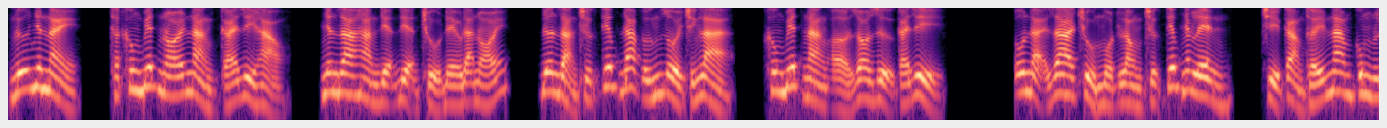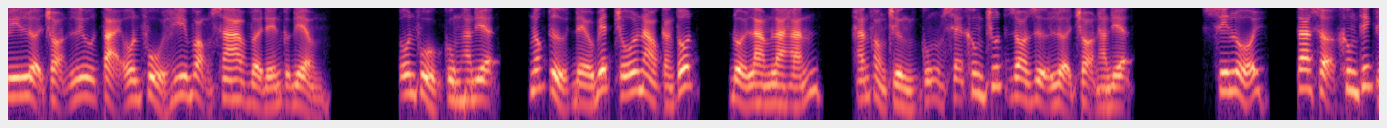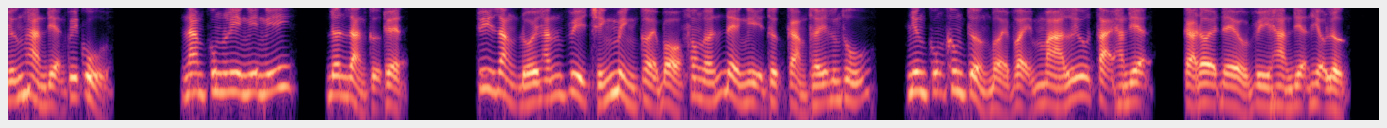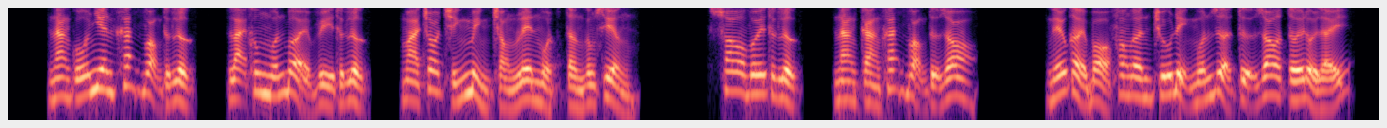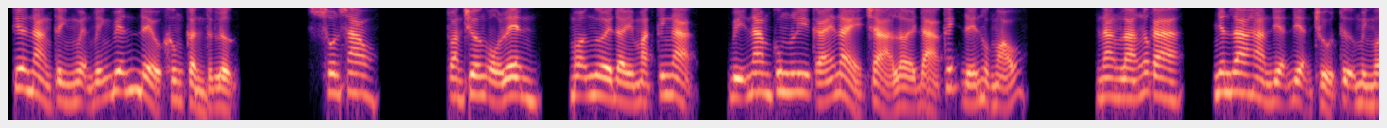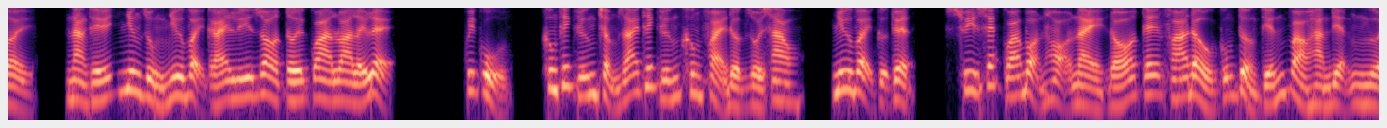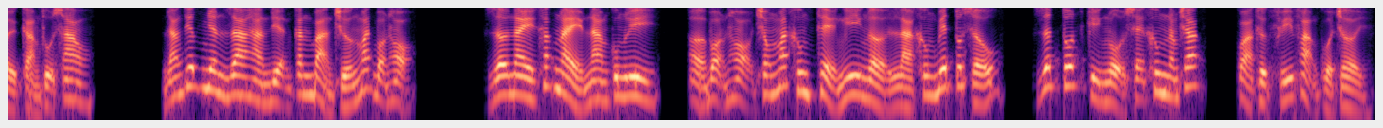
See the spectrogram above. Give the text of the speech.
Nữ nhân này, thật không biết nói nàng cái gì hảo, nhân ra hàn điện điện chủ đều đã nói, đơn giản trực tiếp đáp ứng rồi chính là, không biết nàng ở do dự cái gì. Ôn đại gia chủ một lòng trực tiếp nhắc lên, chỉ cảm thấy Nam Cung Ly lựa chọn lưu tại ôn phủ hy vọng xa vời đến cực điểm. Ôn phủ cùng hàn điện, ngốc tử đều biết chỗ nào càng tốt, đổi làm là hắn, hắn phỏng trừng cũng sẽ không chút do dự lựa chọn hàn điện. Xin lỗi, ta sợ không thích hứng hàn điện quy củ. Nam Cung Ly nghĩ nghĩ, đơn giản cự tuyệt. Tuy rằng đối hắn vì chính mình cởi bỏ phong ấn đề nghị thực cảm thấy hứng thú, nhưng cũng không tưởng bởi vậy mà lưu tại hàn điện, cả đời đều vì hàn điện hiệu lực. Nàng cố nhiên khát vọng thực lực, lại không muốn bởi vì thực lực, mà cho chính mình tròng lên một tầng công xiềng. So với thực lực, nàng càng khát vọng tự do. Nếu cởi bỏ phong ân chú định muốn dựa tự do tới đổi lấy, kia nàng tình nguyện vĩnh viễn đều không cần thực lực. Xôn sao? Toàn trường ổ lên, mọi người đầy mặt kinh ngạc, bị Nam Cung Ly cái này trả lời đả kích đến hộp máu. Nàng là ngốc ca, nhân ra hàn điện điện chủ tự mình mời, nàng thế nhưng dùng như vậy cái lý do tới qua loa lấy lệ. Quy củ, không thích hứng chậm rãi thích hứng không phải được rồi sao, như vậy cự tuyệt, suy xét quá bọn họ này đó tế phá đầu cũng tưởng tiến vào hàn điện người cảm thụ sao. Đáng tiếc nhân ra hàn điện căn bản trướng mắt bọn họ. Giờ này khắc này Nam Cung Ly, ở bọn họ trong mắt không thể nghi ngờ là không biết tốt xấu, rất tốt kỳ ngộ sẽ không nắm chắc, quả thực phí phạm của trời.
